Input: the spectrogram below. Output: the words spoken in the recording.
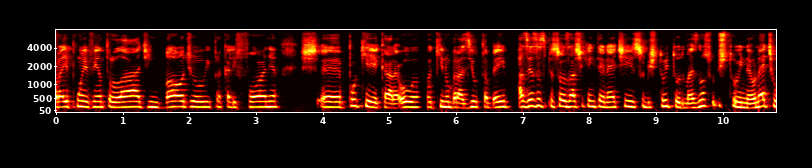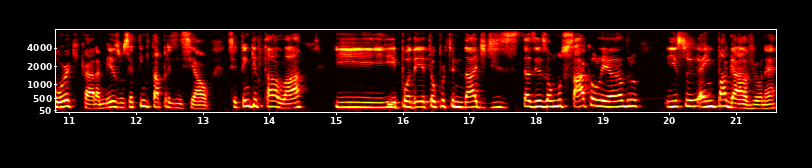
para ir para um evento lá de embalde ou ir para Califórnia. É, por quê, cara? Ou aqui no Brasil também. Às vezes as pessoas acham que a internet substitui tudo, mas não substitui, né? O network, cara, mesmo, você tem que estar tá presencial. Você tem que estar tá lá e poder ter oportunidade de, às vezes, almoçar com o Leandro. Isso é impagável, né?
